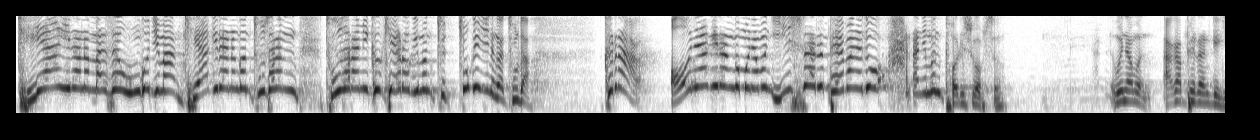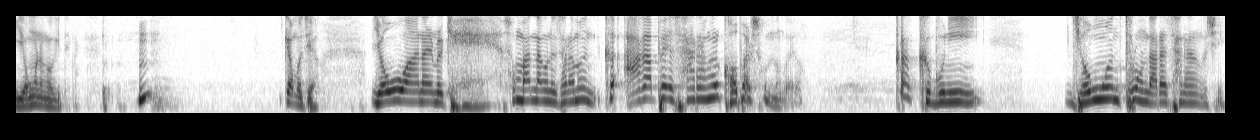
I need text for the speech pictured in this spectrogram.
계약이라는 말에서 온 거지만 계약이라는 건 두 사람 두 사람이 그 계약을 어기면 두, 쪼개지는 거야, 둘 다. 그러나 언약이라는 건 뭐냐면 이스라엘은 배반해도 하나님은 버릴 수가 없어. 왜냐하면 아가페라는 게 영원한 거기 때문에. 응? 그러니까 보세요. 여호와 하나님을 계속 만나고 있는 사람은 그 아가페의 사랑을 거부할 수 없는 거예요. 그러니까 그분이 영원토록 나를 사랑하는 것이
